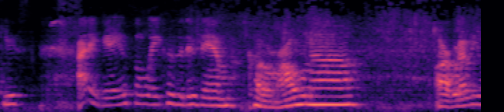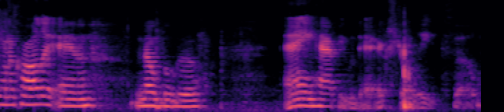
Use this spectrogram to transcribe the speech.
Focus. I didn't gain some weight because of this damn corona or whatever you want to call it. And no boo boo. I ain't happy with that extra weight. So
